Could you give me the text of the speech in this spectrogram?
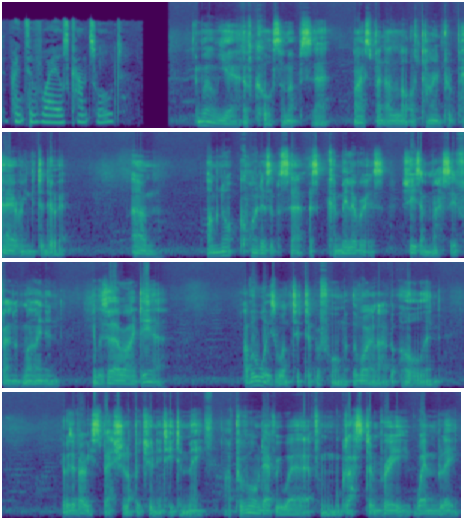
the Prince of Wales cancelled. Well, yeah, of course I'm upset. I've spent a lot of time preparing to do it. Um, I'm not quite as upset as Camilla is. She's a massive fan of mine and it was her idea. I've always wanted to perform at the Royal Albert Hall and it was a very special opportunity to me. I've performed everywhere from Glastonbury, Wembley,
